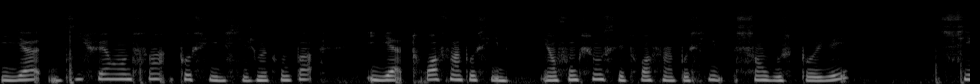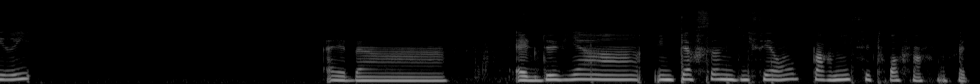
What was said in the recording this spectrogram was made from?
il y a différentes fins possibles. Si je me trompe pas, il y a trois fins possibles. Et en fonction de ces trois fins possibles, sans vous spoiler, Siri, eh ben, elle devient une personne différente parmi ces trois fins, en fait.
